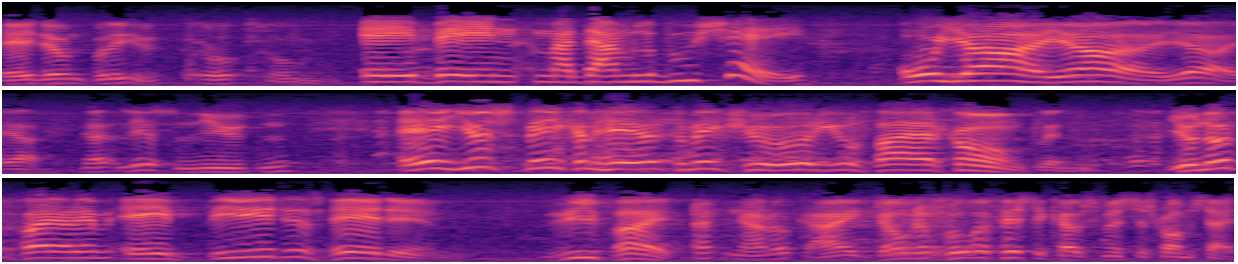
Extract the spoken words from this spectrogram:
I don't believe... Oh, oh. Eh ben, Madame Le Boucher. oh ja, ja, ja, ja. Uh, listen, Newton. Eh, you speak him here to make sure you fire Conklin. You not fire him, a beat his head in. We fight. Uh, now, look, I don't approve of fisticuffs, Mr. Stromstad.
